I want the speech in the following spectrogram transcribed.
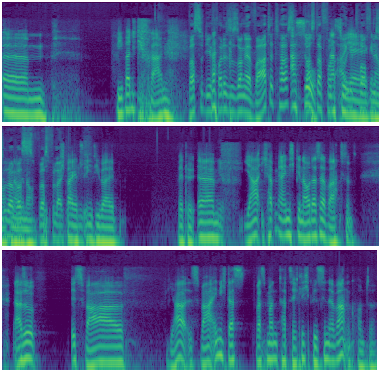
Ähm, wie war die Frage? Was du dir vor der Saison erwartet hast, so, was davon so, ja, ja, eingetroffen genau, ist oder genau, was, genau. was vielleicht Ich war jetzt irgendwie bei Vettel. Ähm, Ja. ja. ich habe mir eigentlich genau das erwartet. Also es war, ja, es war eigentlich das, was man tatsächlich ein bisschen erwarten konnte.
